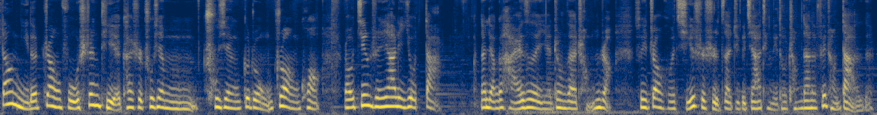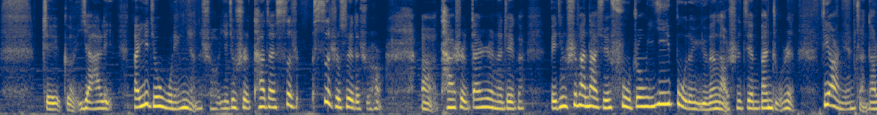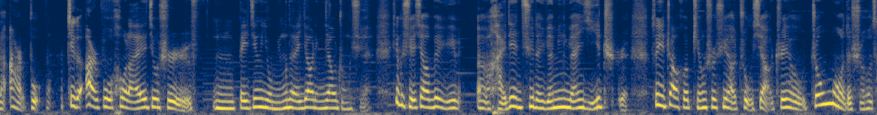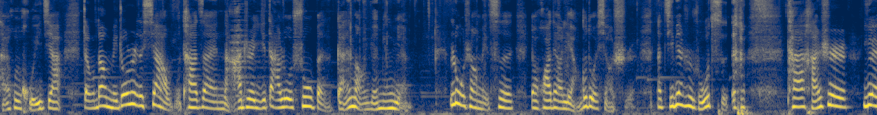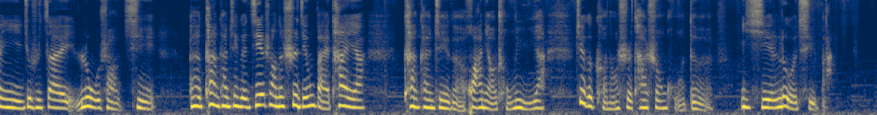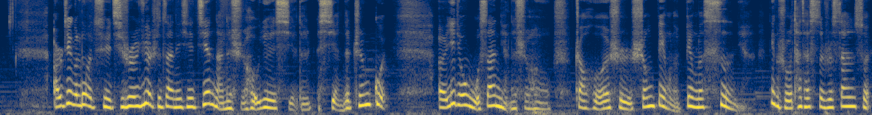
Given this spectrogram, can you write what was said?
当你的丈夫身体也开始出现出现各种状况，然后精神压力又大，那两个孩子也正在成长，所以赵和其实是在这个家庭里头承担了非常大的。这个压力。那一九五零年的时候，也就是他在四十四十岁的时候，呃，他是担任了这个北京师范大学附中一部的语文老师兼班主任。第二年转到了二部，这个二部后来就是嗯，北京有名的幺零幺中学。这个学校位于。呃，海淀区的圆明园遗址，所以赵和平时需要住校，只有周末的时候才会回家。等到每周日的下午，他再拿着一大摞书本赶往圆明园，路上每次要花掉两个多小时。那即便是如此，他还是愿意就是在路上去，呃，看看这个街上的市井百态呀，看看这个花鸟虫鱼呀。这个可能是他生活的一些乐趣吧，而这个乐趣其实越是在那些艰难的时候，越显得显得珍贵。呃，一九五三年的时候，赵和是生病了，病了四年。那个时候他才四十三岁，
